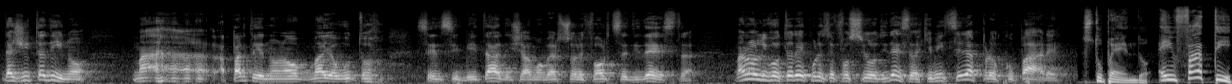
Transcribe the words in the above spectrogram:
da cittadino ma a parte che non ho mai avuto sensibilità diciamo, verso le forze di destra, ma non li voterei pure se fossero di destra perché mi inizierei a preoccupare. Stupendo. E infatti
